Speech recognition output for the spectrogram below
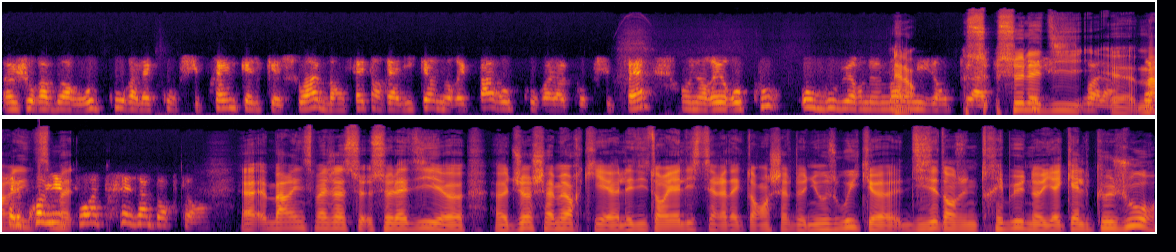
un jour avoir recours à la Cour suprême, quelle qu'elle soit, bah, en fait, en réalité, on n'aurait pas recours à la Cour suprême, on aurait recours au gouvernement mis en place. Cela dit, voilà. c'est le premier point très important. Marine Smaja, cela dit, Josh Hammer, qui est l'éditorialiste et rédacteur en chef de Newsweek, euh, disait dans une tribune euh, il y a quelques jours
